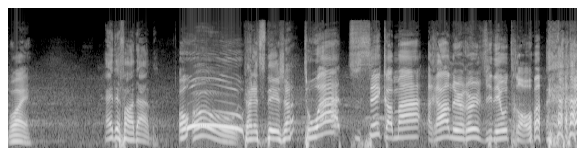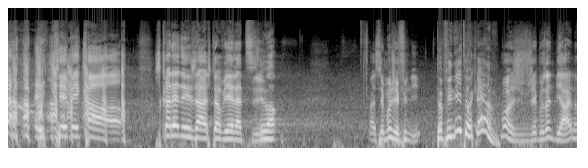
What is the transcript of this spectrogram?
Ouais. indéfendable. Oh! Connais-tu des gens? Toi, tu sais comment rendre heureux Vidéotron. Et Québécois. Je connais des gens, je te reviens là-dessus. C'est bon. Ah, C'est moi, j'ai fini. T'as fini, toi, Kev? Moi, j'ai besoin de bière, là.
